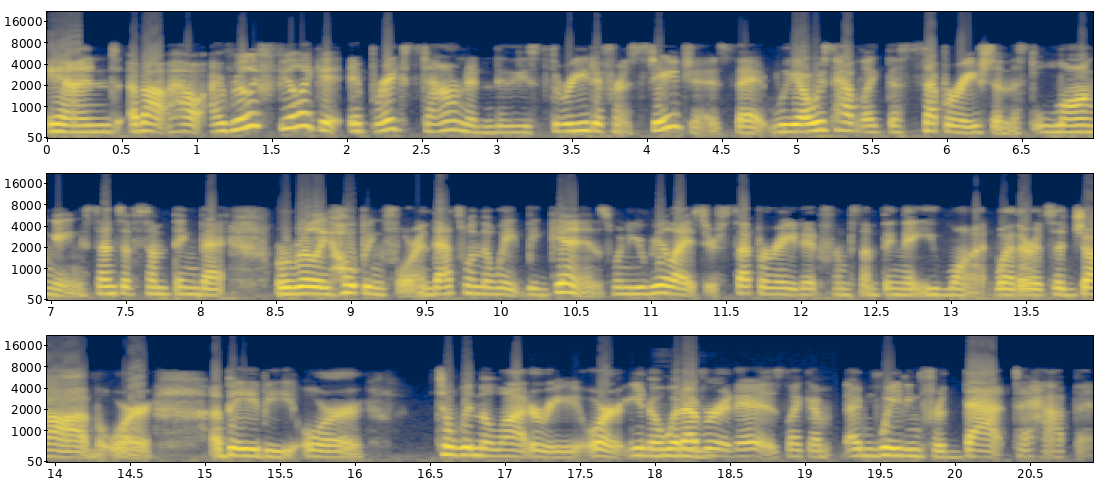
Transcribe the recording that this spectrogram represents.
and about how I really feel like it, it breaks down into these three different stages that we always have like this separation, this longing, sense of something that we're really hoping for. And that's when the wait begins, when you realize you're separated from something that you want, whether it's a job or a baby or to win the lottery or, you know, whatever mm-hmm. it is. Like I'm, I'm waiting for that to happen.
